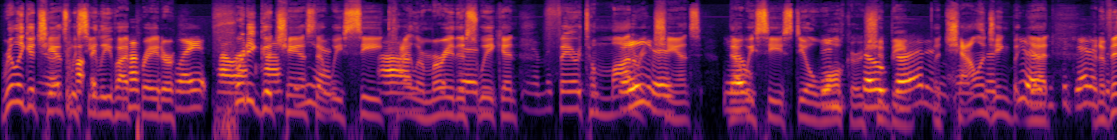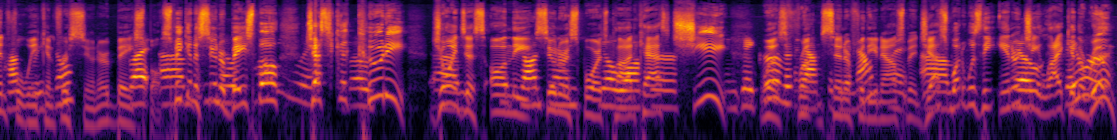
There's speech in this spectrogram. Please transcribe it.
really good you know, chance we see Levi it's tough to Prater. Pretty good chance that we see um, Kyler Murray this weekend. you know, Fair to moderate chance you that know, we see Steele Walker so should be and- a challenging but you know, yet an eventful weekend for. Sooner baseball. um, Speaking of you Sooner know, baseball, Jessica both, Coody joins um, us on the Johnson, Sooner Sports Steele podcast. Walker, She was front and the center for the announcement. announcement. Jess, Um, what was the you energy know, like in the room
